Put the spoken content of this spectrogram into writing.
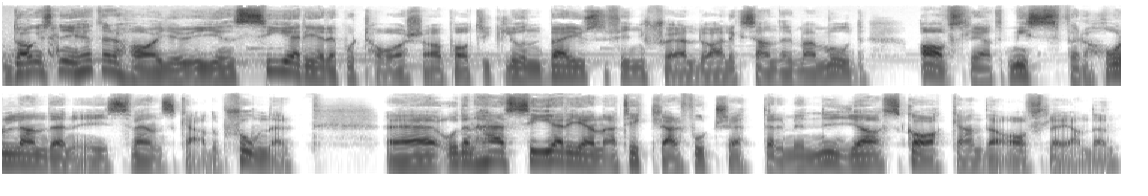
Dagens Nyheter har ju i en serie reportage av Patrik Lundberg, Josefin Sköld och Alexander Mahmoud avslöjat missförhållanden i svenska adoptioner. Eh, och Den här serien artiklar fortsätter med nya skakande avslöjanden.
